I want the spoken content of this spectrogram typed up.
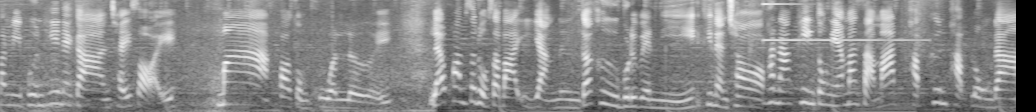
มันมีพื้นที่ในการใช้สอย มากพอสมควรเลย แล้วความสะดวกสบายอีกอย่างหนึ่งก็คือบริเวณนี้ที่แนนชอบพนักพิงตรงนี้มันสามารถพับขึ้นพับลงได้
